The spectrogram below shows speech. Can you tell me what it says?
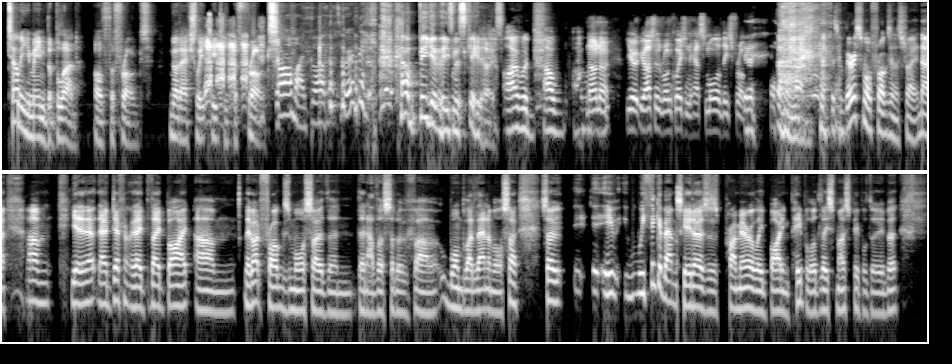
tell me you mean the blood of the frogs, not actually eating the frogs. Oh my god, that's horrific! How big are these mosquitoes? I would. I, I would no, no. You're, you're asking the wrong question. How small are these frogs? There's some very small frogs in Australia. No, um, yeah, they definitely they they bite um, they bite frogs more so than than other sort of uh, warm blooded animals. So so it, it, we think about mosquitoes as primarily biting people, at least most people do. But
